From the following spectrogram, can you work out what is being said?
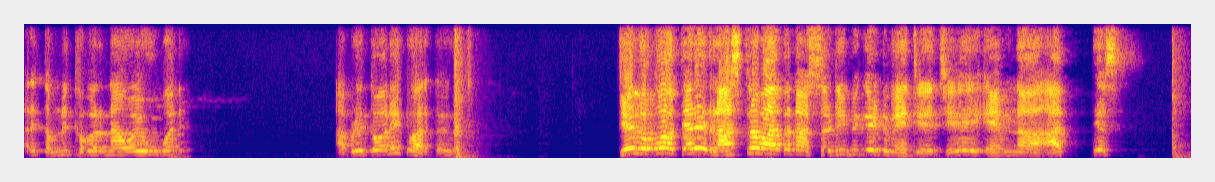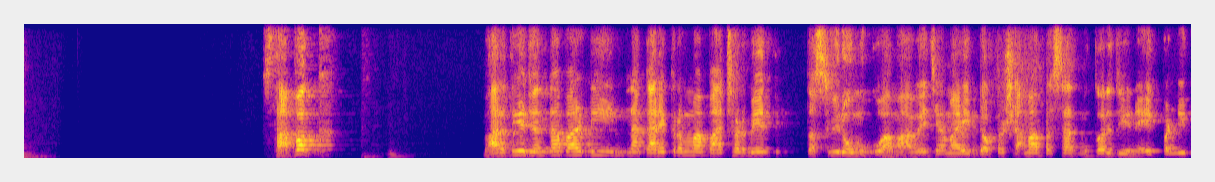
અરે તમને ખબર ના હોય એવું બને? આપણે તો અનેક વાર કહ્યું છે. જે લોકો અત્યારે રાષ્ટ્રવાદના સર્ટિફિકેટ વેચે છે, એમના આદ્ય સ્થાપક ભારતીય જનતા પાર્ટીના કાર્યક્રમમાં પાછળ બે તસવીરો મૂકવામાં આવે છે. એમાં એક ડોક્ટર શ્યામા પ્રસાદ મુખર્જી અને એક પંડિત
